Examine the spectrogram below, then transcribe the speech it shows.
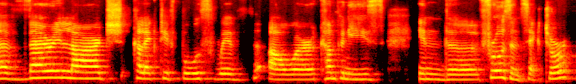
a very large collective booth with our companies in the frozen sector,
